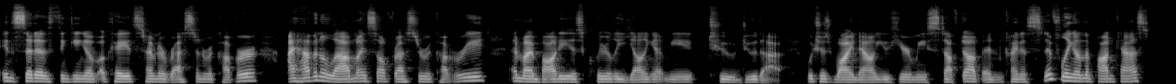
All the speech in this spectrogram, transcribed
instead of thinking of okay it's time to rest and recover. I haven't allowed myself rest and recovery and my body is clearly yelling at me to do that which is why now you hear me stuffed up and kind of sniffling on the podcast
